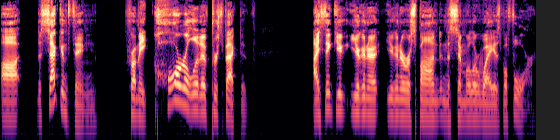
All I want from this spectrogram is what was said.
Uh, the second thing, from a correlative perspective, I think you, you're gonna you're gonna respond in the similar way as before.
